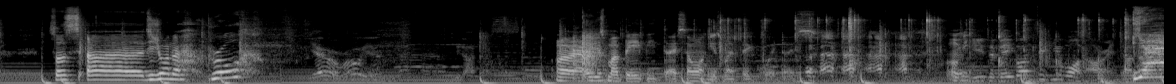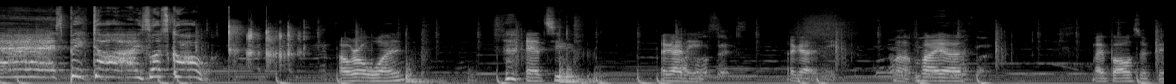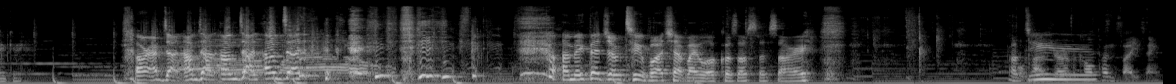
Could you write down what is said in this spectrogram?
So let's, uh, did you want to roll? Yeah, roll dice. Alright, I'll use my baby dice. I won't use my big boy dice. you can use the big ones if you want, Orange. Yes! Big dice! Let's go! I'll roll one. And two. I got an eight. I got an eight. My- my, uh. My balls are bigger. Alright, I'm done. I'm done. I'm done. I'm done. I make that joke too much at my locals. I'm so sorry. I'll Sometimes do. compensating.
